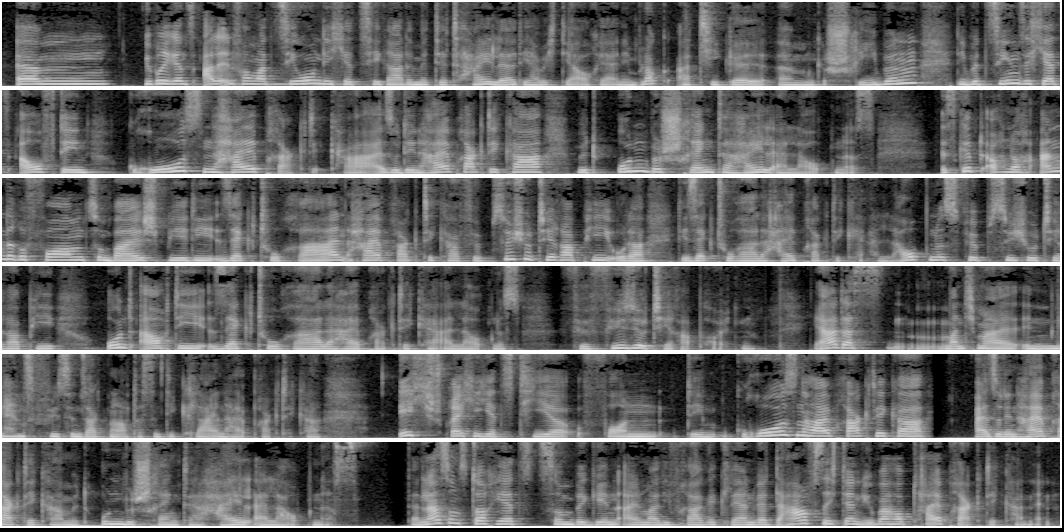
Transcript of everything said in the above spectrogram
Ähm, übrigens, alle Informationen, die ich jetzt hier gerade mit dir teile, die habe ich dir auch ja in dem Blogartikel ähm, geschrieben. Die beziehen sich jetzt auf den großen Heilpraktiker, also den Heilpraktiker mit unbeschränkter Heilerlaubnis. Es gibt auch noch andere Formen, zum Beispiel die sektoralen Heilpraktiker für Psychotherapie oder die sektorale Heilpraktikererlaubnis für Psychotherapie und auch die sektorale Heilpraktikererlaubnis für Physiotherapeuten. Ja, das manchmal in Gänsefüßchen sagt man auch, das sind die kleinen Heilpraktiker. Ich spreche jetzt hier von dem großen Heilpraktiker, also den Heilpraktiker mit unbeschränkter Heilerlaubnis. Dann lass uns doch jetzt zum Beginn einmal die Frage klären, wer darf sich denn überhaupt Heilpraktiker nennen?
